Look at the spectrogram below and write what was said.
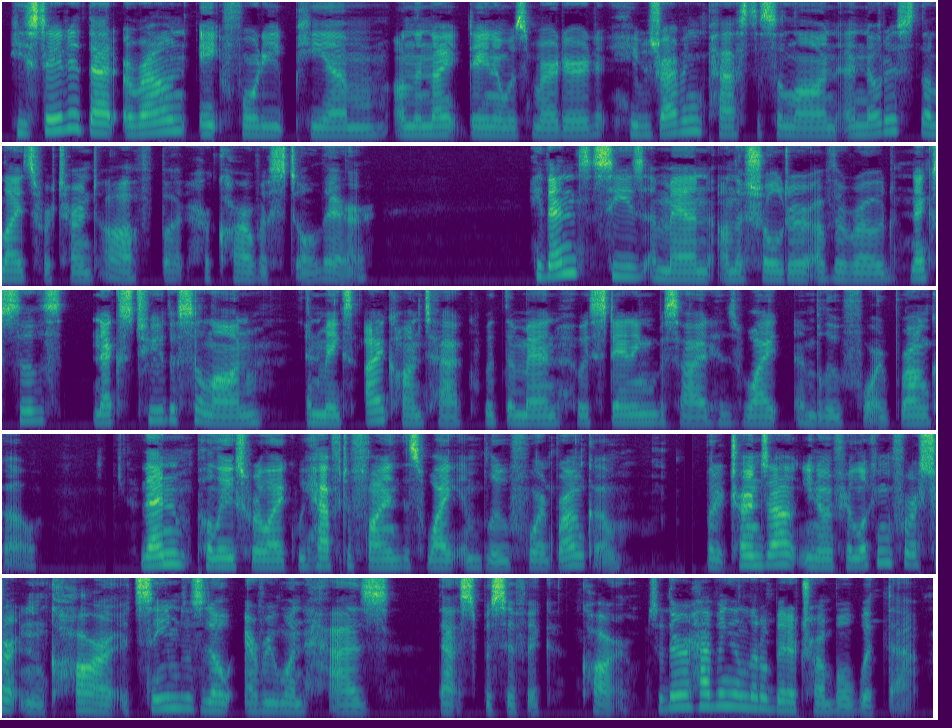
He stated that around 8:40 p.m. on the night Dana was murdered, he was driving past the salon and noticed the lights were turned off, but her car was still there. He then sees a man on the shoulder of the road next to the, next to the salon and makes eye contact with the man who is standing beside his white and blue Ford Bronco. Then police were like, We have to find this white and blue Ford Bronco. But it turns out, you know, if you're looking for a certain car, it seems as though everyone has that specific car. So they're having a little bit of trouble with that.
